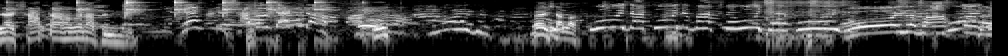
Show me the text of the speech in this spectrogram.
দেখ সাতটা হবে না আছে এই শালা। ওই দা তুই দে বাচ্চা ওই দা ওই ওই যে বাস্তা দে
